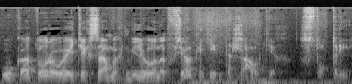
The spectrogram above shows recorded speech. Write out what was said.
у которого этих самых миллионов все каких-то жалких 103.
